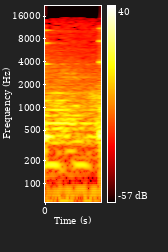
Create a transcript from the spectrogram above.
Bye.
